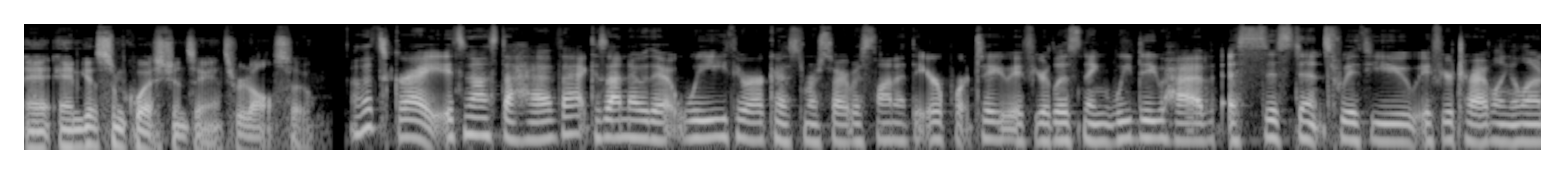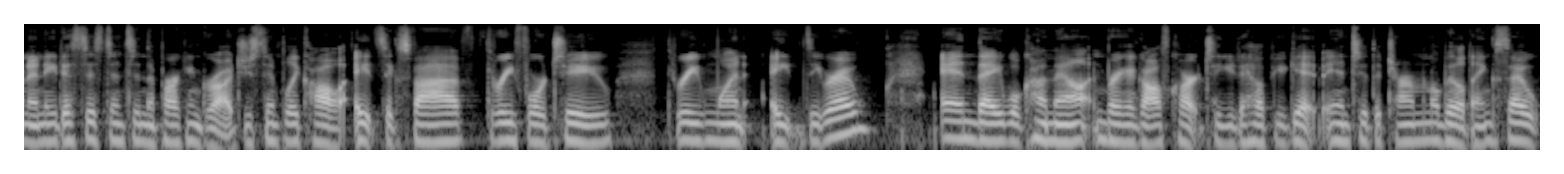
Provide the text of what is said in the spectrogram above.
and, and get some questions answered also. Oh, that's great. It's nice to have that because I know that we, through our customer service line at the airport, too, if you're listening, we do have assistance with you if you're traveling alone and need assistance in the parking garage. You simply call 865 342 3180 and they will come out and bring a golf cart to you to help you get into the terminal building. So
